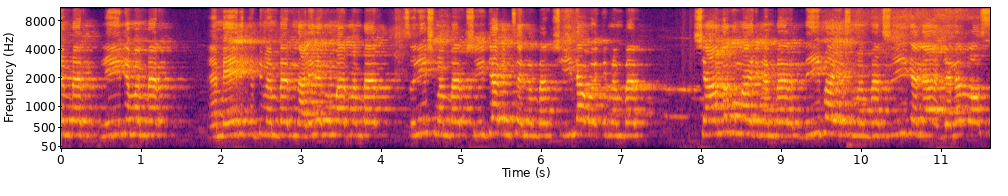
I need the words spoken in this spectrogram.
member Leela member Marykutty member Nalinakumar member Suneesh member Sheeja Vincent member Sheela ഓറ്റി member Shanthakumari member Deepa S member Sreekala ജനറോസ്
